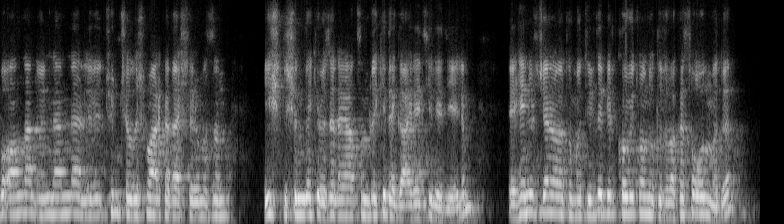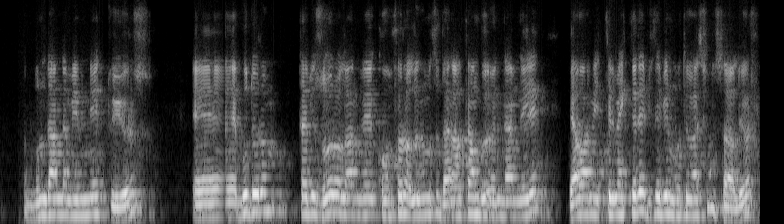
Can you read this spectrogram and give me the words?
bu alınan önlemlerle ve tüm çalışma arkadaşlarımızın iş dışındaki özel hayatındaki de gayretiyle diyelim. e, henüz General Otomotiv'de bir COVID-19 vakası olmadı. Bundan da memnuniyet duyuyoruz. Ee, bu durum tabii zor olan ve konfor alanımızı daraltan bu önlemleri devam ettirmekte de bize bir motivasyon sağlıyor.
